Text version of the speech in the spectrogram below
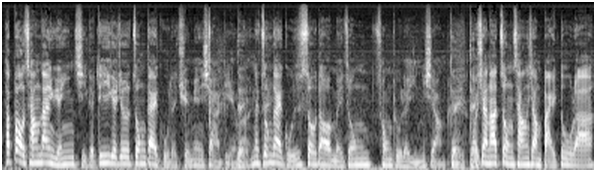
它爆仓当然原因几个，第一个就是中概股的全面下跌嘛。那中概股是受到美中冲突的影响，对，好像它重仓像百度啦，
